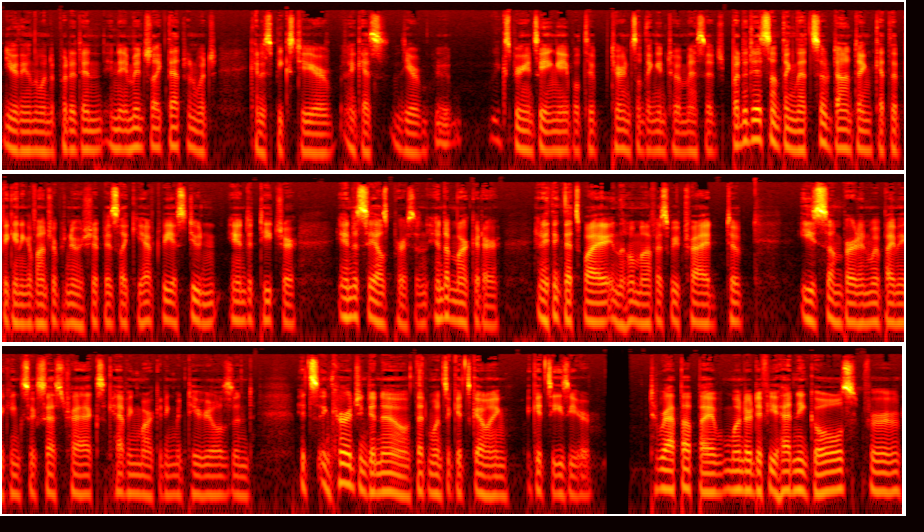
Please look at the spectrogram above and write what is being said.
you're the only one to put it in an image like that one, which kind of speaks to your, I guess, your experience being able to turn something into a message. But it is something that's so daunting at the beginning of entrepreneurship is like you have to be a student and a teacher and a salesperson and a marketer. And I think that's why in the home office we've tried to ease some burden by making success tracks, having marketing materials, and it's encouraging to know that once it gets going, it gets easier. To wrap up, I wondered if you had any goals for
